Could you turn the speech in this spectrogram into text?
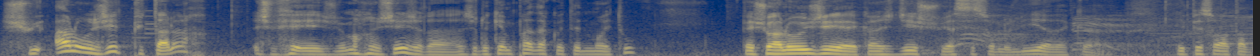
je suis allongé depuis tout à l'heure. Je vais, je vais m'allonger, j'ai le gamepad à côté de moi et tout. Enfin, je suis allongé, quand je dis je suis assis sur le lit avec euh, l'épée sur la table.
